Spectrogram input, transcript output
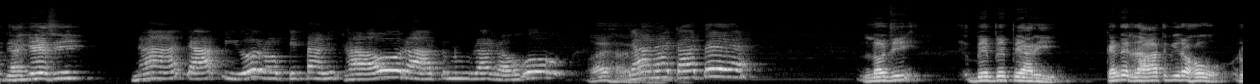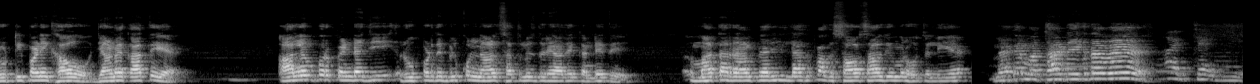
ਜਾਈਏ ਅਸੀਂ? ਨਾ ਚਾਹ ਪੀਓ ਰੋਟੀ ਪਾਣੀ ਖਾਓ ਰਾਤ ਨੂੰ ਰ- ਰਹੋ ਹਾਏ ਹਾਏ ਜਾਣਾ ਕਾਤੇ ਲਓ ਜੀ ਬੇਬੇ ਪਿਆਰੀ ਕਹਿੰਦੇ ਰਾਤ ਵੀ ਰਹੋ ਰੋਟੀ ਪਾਣੀ ਖਾਓ ਜਾਣਾ ਕਾਤੇ ਹੈ ਆਲਮਪੁਰ ਪਿੰਡ ਹੈ ਜੀ ਰੋਪੜ ਦੇ ਬਿਲਕੁਲ ਨਾਲ ਸਤਲੁਜ ਦਰਿਆ ਦੇ ਕੰਢੇ ਤੇ। ਮਾਤਾ ਰਾਮ ਪਿਆਰੀ ਲਗਭਗ 100 ਸਾਲ ਦੀ ਉਮਰ ਹੋ ਚੱਲੀ ਹੈ ਮੈਂ ਕਿਹਾ ਮੱਥਾ ਟੇਕਦਾ ਮੈਂ? ਅੱਛਾ ਜੀ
